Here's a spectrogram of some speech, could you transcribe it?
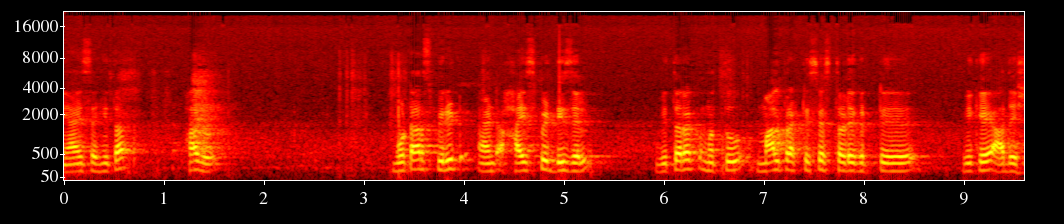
Nyaya Sanhita, ಹಾಗೂ motor spirit and high speed diesel, ವಿತರಕ್ ಮತ್ತು ಮಾಲ್ ಪ್ರಾಕ್ಟೀಸಸ್ ತಡೆಗಟ್ಟುವಿಕೆ ಆದೇಶ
